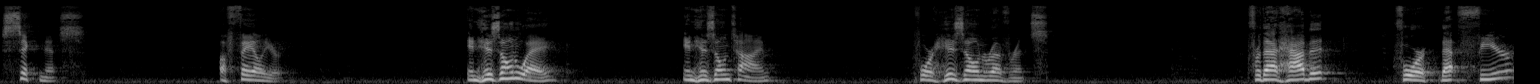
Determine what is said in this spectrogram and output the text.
sickness, a failure. In His own way, in His own time, for His own reverence. For that habit, for that fear,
